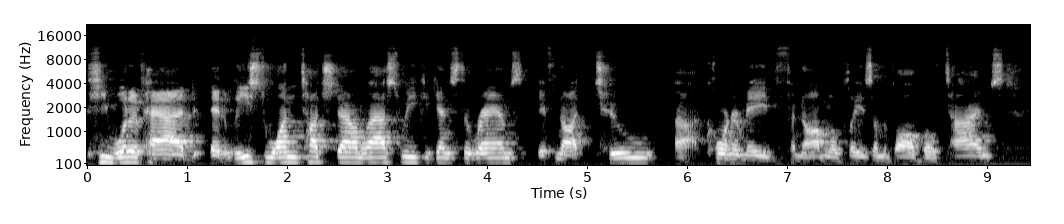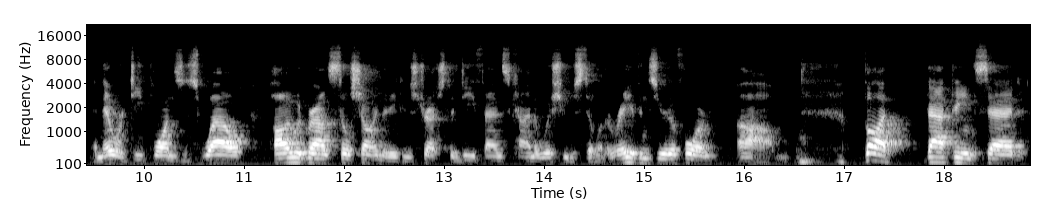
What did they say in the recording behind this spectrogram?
he would have had at least one touchdown last week against the Rams, if not two. Uh, corner made phenomenal plays on the ball both times, and there were deep ones as well. Hollywood Brown still showing that he can stretch the defense. Kind of wish he was still in a Ravens uniform. Um, but that being said,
